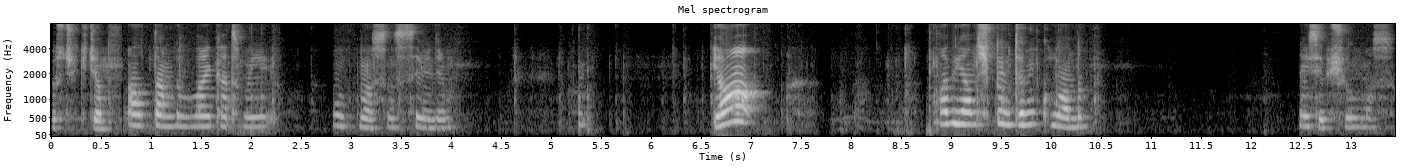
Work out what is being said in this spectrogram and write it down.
Göz çekeceğim. Alttan bir like atmayı unutmazsınız sevinirim. Ya Abi yanlışlıkla vitamin kullandım. Neyse bir şey olmaz.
